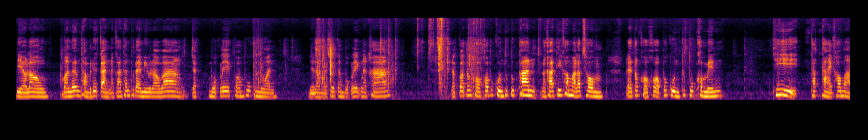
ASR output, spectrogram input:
เดี๋ยวเรามาเริ่มทำไปด้วยกันนะคะ ท่านผู้ใดมีเวลาว่างจะบวกเลขพร้อมผู้คำนวณ เดี๋ยวเรามาช่วยกันบวกเลขนะคะ แล้วก็ต้องขอขอบพระคุณทุก ๆ ท่านนะคะ ที่เข้ามารับชม และต้องขอขอบพระคุณทุกๆคอมเมนต์ที่ทักทายเข้ามา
